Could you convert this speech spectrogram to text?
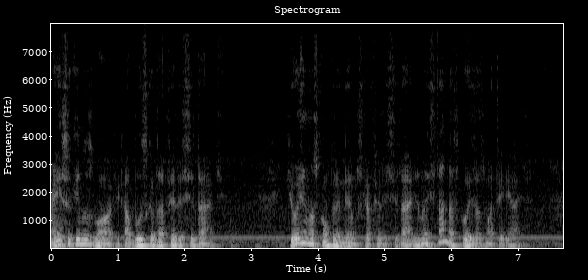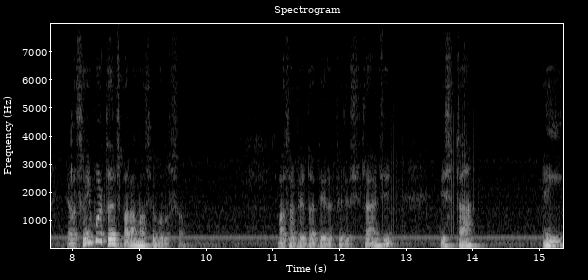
É isso que nos move, a busca da felicidade. Que hoje nós compreendemos que a felicidade não está nas coisas materiais. Elas são importantes para a nossa evolução. Mas a verdadeira felicidade está em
